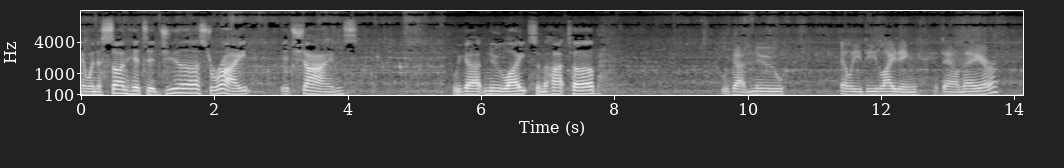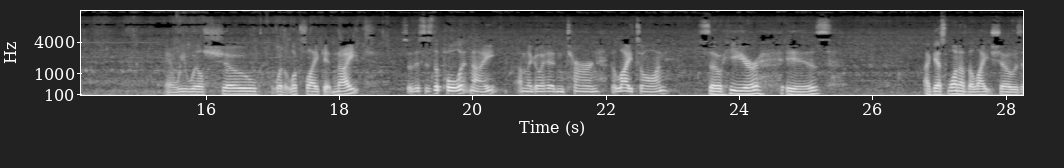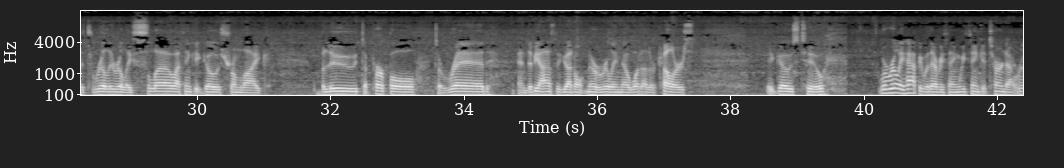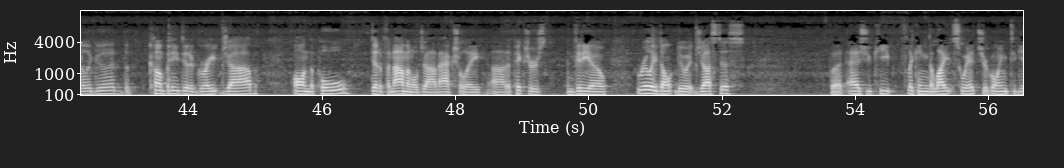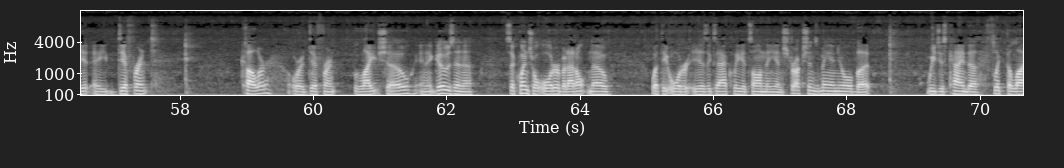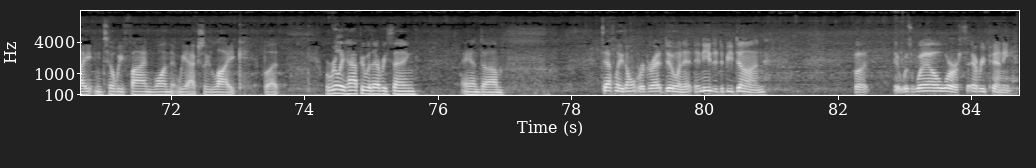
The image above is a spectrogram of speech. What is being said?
And when the sun hits it just right, it shines. We got new lights in the hot tub. We got new LED lighting down there and we will show what it looks like at night. So this is the pool at night. I'm gonna go ahead and turn the lights on. So here is, I guess one of the light shows, it's really, really slow. I think it goes from like blue to purple to red. And to be honest with you, I don't know, really know what other colors it goes to. We're really happy with everything. We think it turned out really good. The company did a great job on the pool. did a phenomenal job, actually. Uh, the pictures and video really don't do it justice. But as you keep flicking the light switch, you're going to get a different color or a different light show. And it goes in a sequential order, but I don't know what the order is exactly. It's on the instructions manual, but we just kind of flick the light until we find one that we actually like. But we're really happy with everything and um, definitely don't regret doing it. It needed to be done, but it was well worth every penny.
